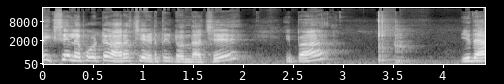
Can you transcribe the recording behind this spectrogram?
மிக்சியில் போட்டு அரைச்சி எடுத்துக்கிட்டு வந்தாச்சு. இப்போ இதை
